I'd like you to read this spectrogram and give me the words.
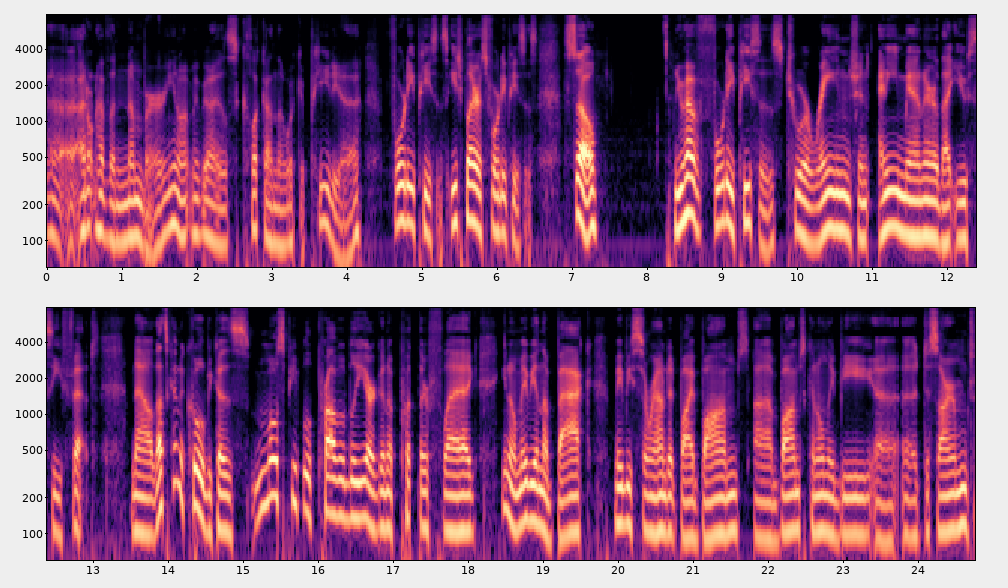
Uh, I don't have the number. You know what? Maybe I'll just click on the Wikipedia. 40 pieces. Each player has 40 pieces. So, you have 40 pieces to arrange in any manner that you see fit. Now, that's kind of cool because most people probably are going to put their flag, you know, maybe in the back, maybe surrounded by bombs. Uh, bombs can only be uh, uh, disarmed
